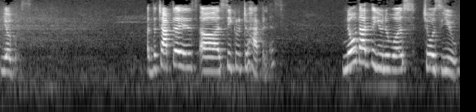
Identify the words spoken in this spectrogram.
Goes. Uh, the chapter is uh, Secret to Happiness. Know that the universe chose you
